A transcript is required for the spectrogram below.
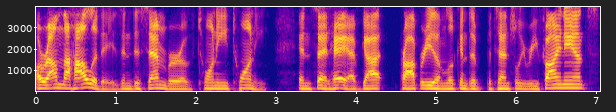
around the holidays in December of 2020 and said, Hey, I've got properties I'm looking to potentially refinance.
